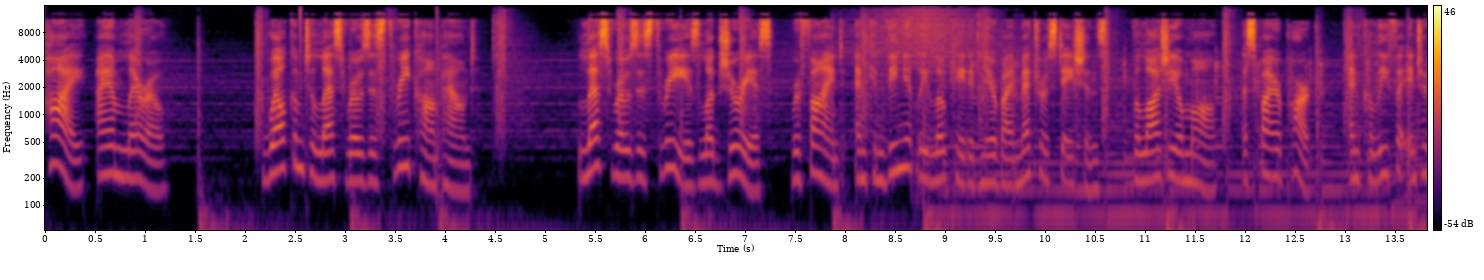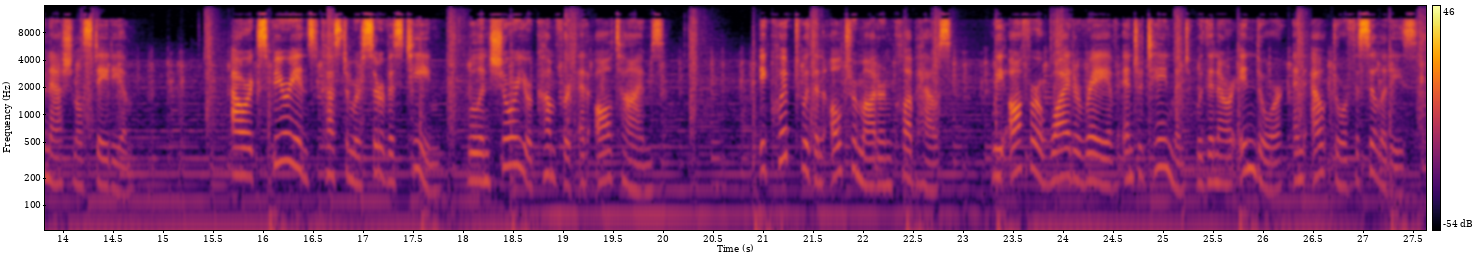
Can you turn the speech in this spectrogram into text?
Hi, I am Laro. Welcome to Les Roses 3 compound. Les Roses 3 is luxurious, refined, and conveniently located nearby metro stations, Villaggio Mall, Aspire Park, and Khalifa International Stadium. Our experienced customer service team will ensure your comfort at all times. Equipped with an ultra-modern clubhouse, we offer a wide array of entertainment within our indoor and outdoor facilities.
